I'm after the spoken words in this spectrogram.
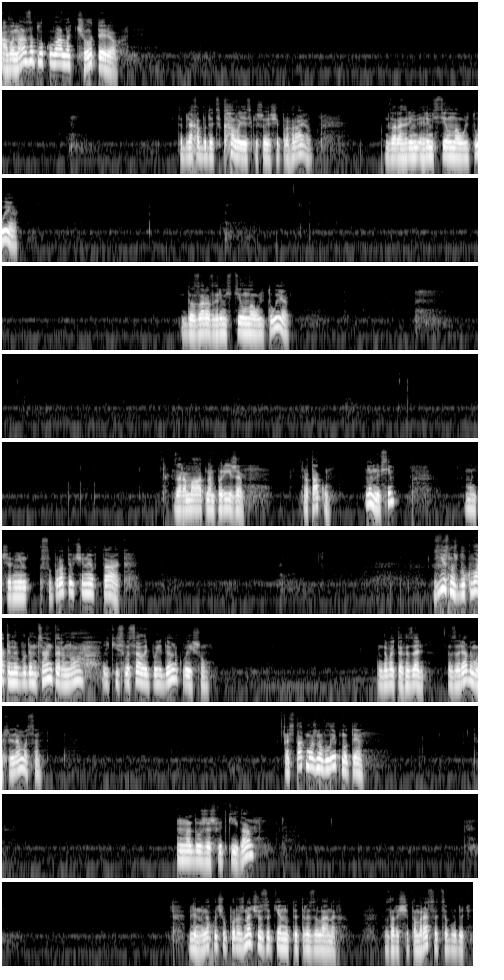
А вона заблокувала чотирьох. Це бляха буде цікаво, якщо я ще програю. Зараз грім, грімстіл наультує. Да зараз грімстіл наультує. Зараз Маат нам поріже атаку. Ну, не всім. Мончермін супротив чинив. Так. Звісно ж, блокувати ми будемо центр, але якийсь веселий поєдинок вийшов. Давайте газель зарядимо, хильнемося. Ось так можна влипнути. На дуже швидкий, да? Блін, ну я хочу в порожнечу закинути три зелених. Зараз ще там ресаться будуть.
